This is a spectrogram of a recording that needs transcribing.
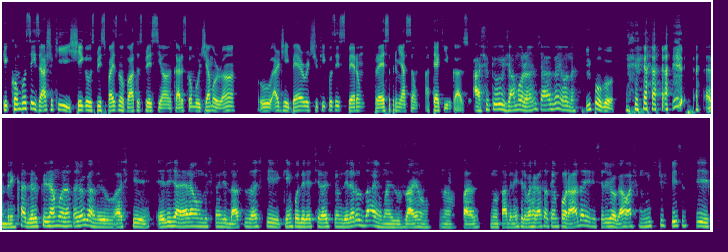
Que, como vocês acham que chegam os principais novatos para esse ano? Caras como o Jamoran, o RJ Barrett, o que, que vocês esperam para essa premiação? Até aqui, no caso. Acho que o Jamoran já ganhou, né? Empolgou. É brincadeira que o Jamoran tá jogando. Eu acho que ele já era um dos candidatos. Acho que quem poderia tirar esse prêmio dele era o Zion, mas o Zion não, não sabe nem se ele vai jogar essa temporada. E se ele jogar, eu acho muito difícil de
